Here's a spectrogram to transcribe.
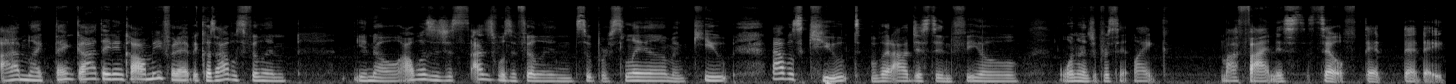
I'm like, thank God they didn't call me for that because I was feeling, you know, I wasn't just, I just wasn't feeling super slim and cute. I was cute, but I just didn't feel 100% like my finest self that, that day.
